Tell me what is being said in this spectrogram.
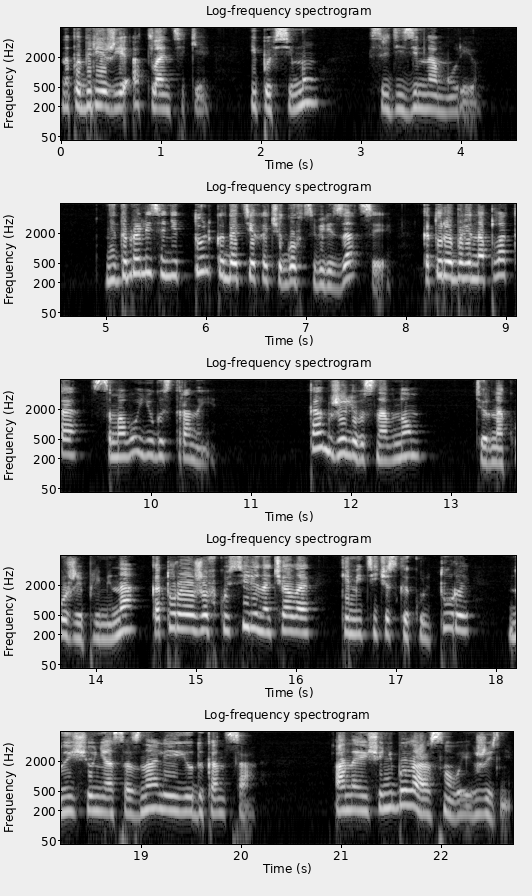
на побережье Атлантики и по всему Средиземноморью. Не добрались они только до тех очагов цивилизации, которые были на плато самого юга страны. Там жили в основном чернокожие племена, которые уже вкусили начало кеметической культуры, но еще не осознали ее до конца. Она еще не была основой их жизни.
